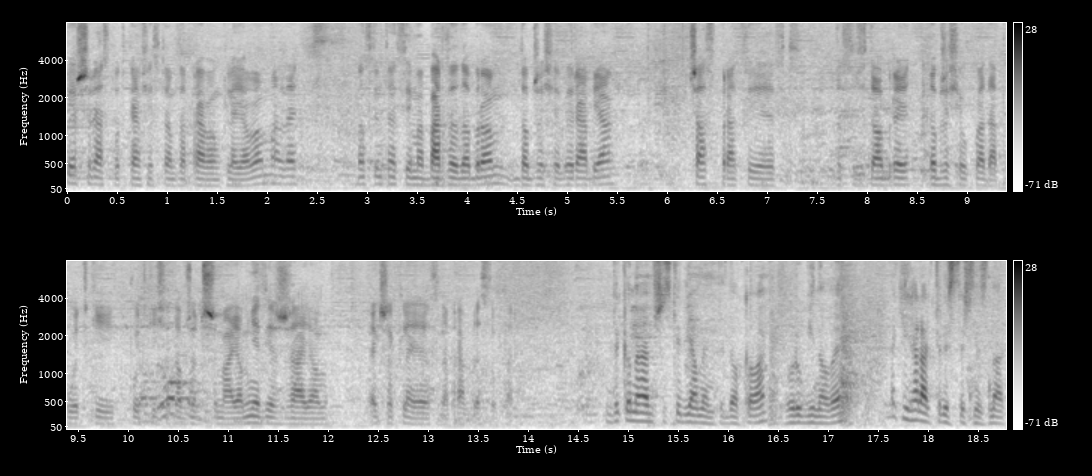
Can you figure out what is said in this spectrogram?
Pierwszy raz spotkałem się z tą zaprawą klejową, ale konsystencję ma bardzo dobrą, dobrze się wyrabia. Czas pracy jest dosyć dobry, dobrze się układa płytki, płytki się dobrze trzymają, nie zjeżdżają, także klej jest naprawdę super. Wykonałem wszystkie diamenty dookoła, rubinowe. Taki charakterystyczny znak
